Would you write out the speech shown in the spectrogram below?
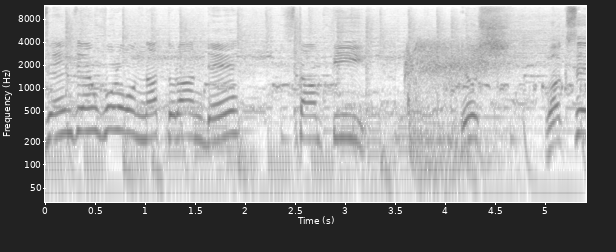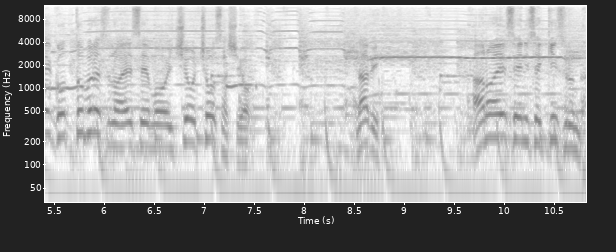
全然フォローになっとらんで。スタンピー。よし。惑星ゴッドブレスの衛星も一応調査しよう。ナビあの衛星に接近するんだ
